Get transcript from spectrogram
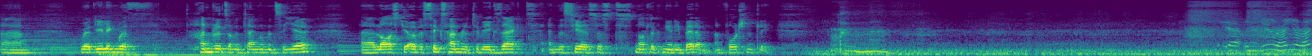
Um, we're dealing with hundreds of entanglements a year. Uh, last year, over 600 to be exact, and this year is just not looking any better, unfortunately. Yeah, you're right, you're right.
